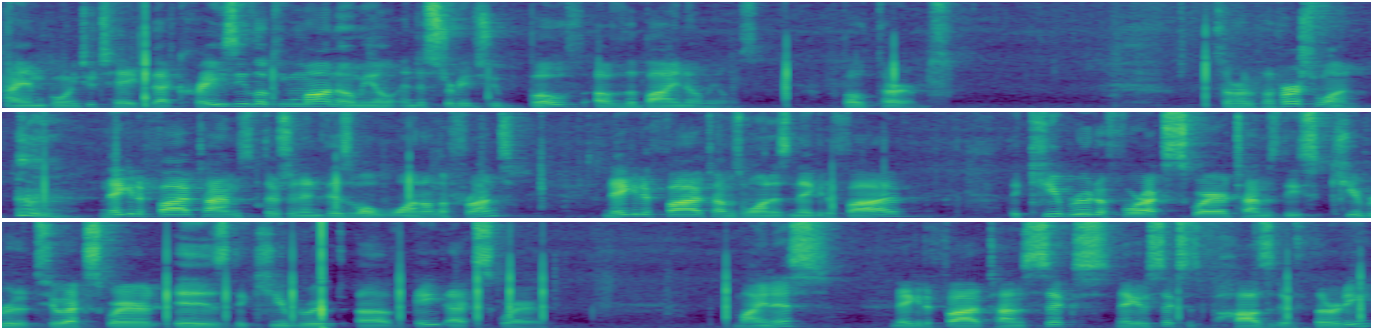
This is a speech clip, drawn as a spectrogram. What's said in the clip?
I am going to take that crazy looking monomial and distribute to both of the binomials, both terms. So for the first one, negative 5 times, there's an invisible 1 on the front. Negative 5 times 1 is negative 5. The cube root of 4x squared times the cube root of 2x squared is the cube root of 8x squared. Minus negative 5 times 6. Negative 6 is positive 30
